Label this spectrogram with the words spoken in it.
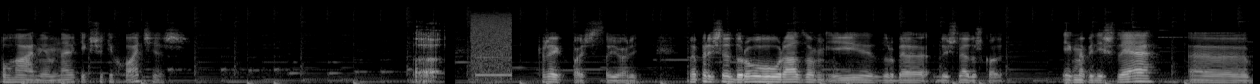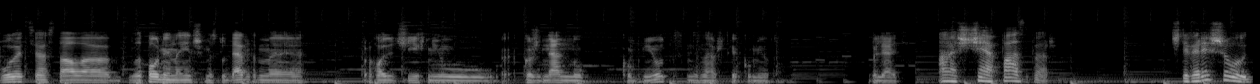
поганим, навіть якщо ти хочеш. Кажи, як хочеш, Сайорі. Ми перейшли дорогу разом і зробили, дійшли до школи. Як ми підійшли, е, вулиця стала заповнена іншими студентами, проходячи їхню кожненну ком'ют. Не знаю, що таке ком'ют. Блять. А, ще, Фазбер. Чи ти вирішив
